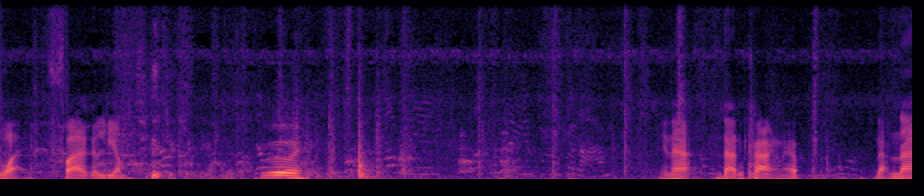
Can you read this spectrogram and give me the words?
ไหวฝ่ากับเหลี่ยมเฮ้ยนี่นะฮะด้านข้างนะครับ ด้านหน้า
